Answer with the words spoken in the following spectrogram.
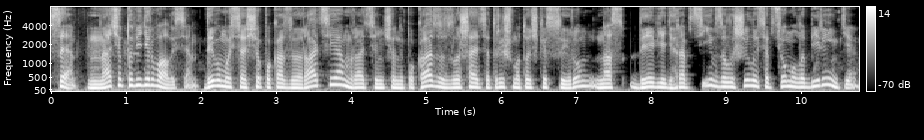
Все, начебто відірвалися. Дивимося, що показує рація. Рація нічого не показує, залишається три шматочки сиру. Нас 9 гравців залишилося в цьому лабіринті.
